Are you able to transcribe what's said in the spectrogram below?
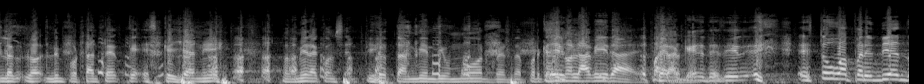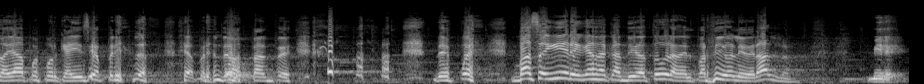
Lo, importante es que, ya ni nos mira con sentido también de humor, ¿verdad? Porque si no la vida... ¿Para qué? Es decir, estuvo aprendiendo allá, pues porque ahí se aprende, se aprende bastante. Después, va a seguir en esa candidatura del Partido Liberal, ¿no? Mire,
